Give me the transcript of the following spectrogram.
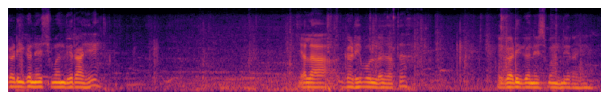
गडी गणेश मंदिर आहे. याला गडी बोललं जातं. हे गडी गणेश मंदिर आहे.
